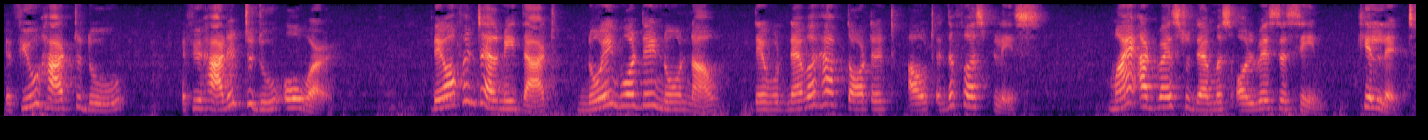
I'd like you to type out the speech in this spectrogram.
if you had to do if you had it to do over? They often tell me that knowing what they know now, they would never have thought it out in the first place. My advice to them is always the same kill it.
